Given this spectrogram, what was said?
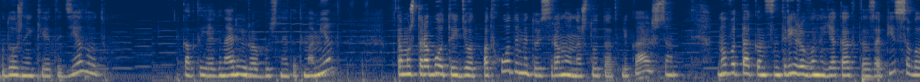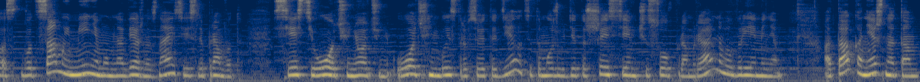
художники это делают. Как-то я игнорирую обычно этот момент, потому что работа идет подходами, то есть все равно на что-то отвлекаешься. Но вот так концентрированно я как-то записывала. Вот самый минимум, наверное, знаете, если прям вот сесть и очень-очень-очень быстро все это делать, это может быть где-то 6-7 часов прям реального времени. А так, конечно, там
